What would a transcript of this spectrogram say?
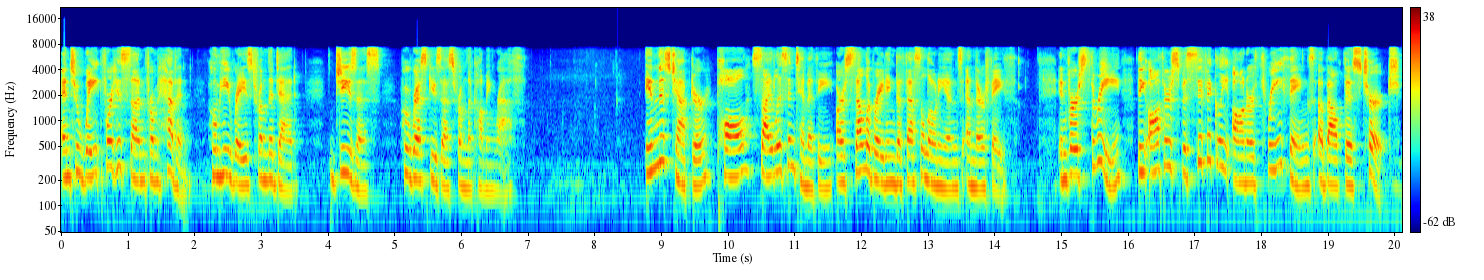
and to wait for his Son from heaven whom he raised from the dead, Jesus, who rescues us from the coming wrath. In this chapter, Paul, Silas, and Timothy are celebrating the Thessalonians and their faith. In verse 3, the authors specifically honor three things about this church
